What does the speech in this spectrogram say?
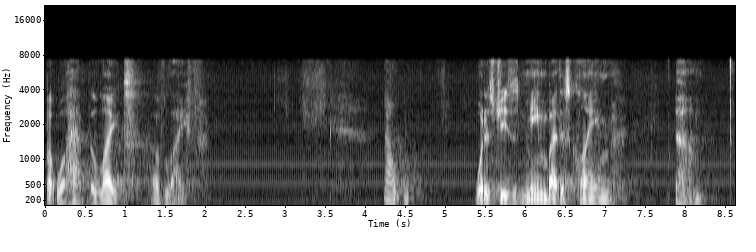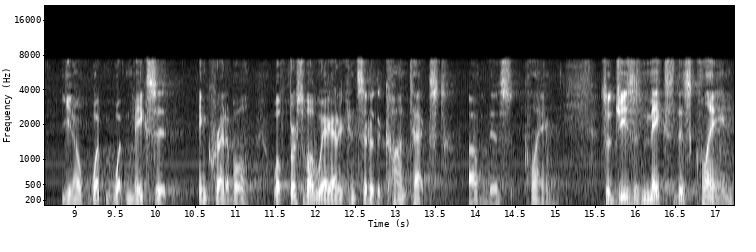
but will have the light of life. Now, what does Jesus mean by this claim? Um, you know, what, what makes it incredible? Well, first of all, we got to consider the context of this claim. So Jesus makes this claim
